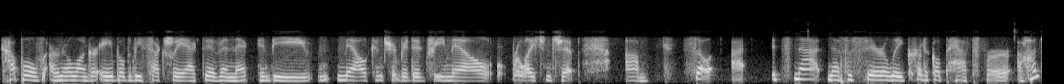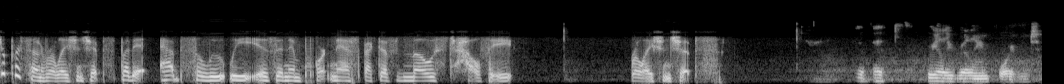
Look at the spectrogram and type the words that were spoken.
couples are no longer able to be sexually active, and that can be male contributed female relationship. Um, so I, it's not necessarily critical path for 100% of relationships, but it absolutely is an important aspect of most healthy relationships. Yeah, That's really, really important.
